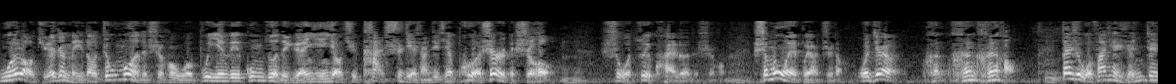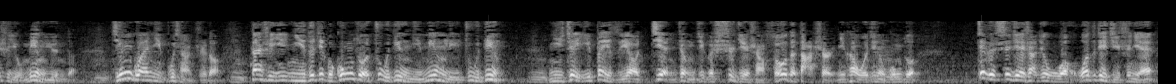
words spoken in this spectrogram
我老觉着每到周末的时候，我不因为工作的原因要去看世界上这些破事儿的时候，是我最快乐的时候。什么我也不要知道，我这样很很很好。但是我发现人真是有命运的，尽管你不想知道，但是你你的这个工作注定你命里注定，你这一辈子要见证这个世界上所有的大事儿。你看我这种工作，这个世界上就我活的这几十年，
